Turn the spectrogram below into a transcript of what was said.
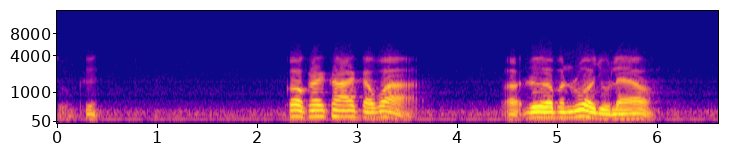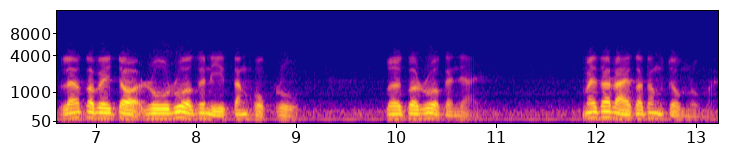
สูงขึ้น ก็คล้ายๆกับว่าเรือมันรั่วอยู่แล้ว แล้วก็ไปเจาะรูรั่วขึ้นอีกตั้งหกรูเลยก็รั่วกันใหญ่ ไม่เท่าไรก็ต้องจมลงมา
